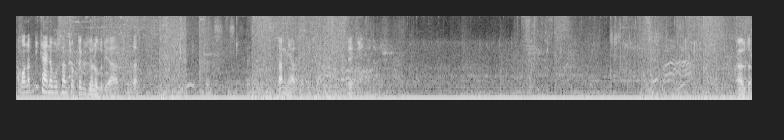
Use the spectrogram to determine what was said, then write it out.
Ama ona bir tane vursan çok da güzel olur ya aslında. Ben mi yardım edeyim? Peki. Öldü.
